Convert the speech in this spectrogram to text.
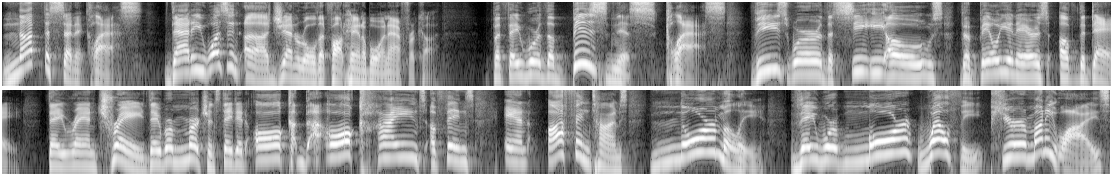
not the Senate class. Daddy wasn't a general that fought Hannibal in Africa, but they were the business class. These were the CEOs, the billionaires of the day. They ran trade. They were merchants. They did all all kinds of things, and oftentimes, normally, they were more wealthy, pure money wise,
